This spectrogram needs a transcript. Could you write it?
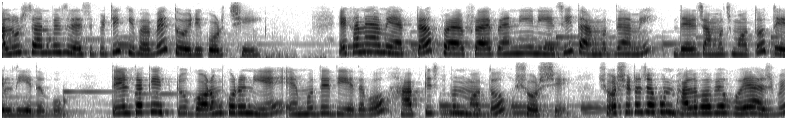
আলুর স্যান্ডউইচ রেসিপিটি কীভাবে তৈরি করছি। এখানে আমি একটা ফ্রাই প্যান নিয়ে নিয়েছি, তার মধ্যে আমি দেড় চামচ মতো তেল দিয়ে দেবো। তেলটাকে একটু গরম করে নিয়ে এর মধ্যে দিয়ে দেব হাফ টিস্পুন মতো সর্ষে। সর্ষেটা যখন ভালোভাবে হয়ে আসবে,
